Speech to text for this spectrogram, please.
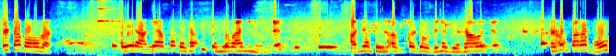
সেটা বড় ব্যাপার। এর আগে আমরা দেখেছি কেন্দ্রীয় বাহিনী এসেছে, স্থানীয় পুলিশ অফিসারকে অধীনে দিয়ে দেওয়া হয়েছে, এবং তারা ভোট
